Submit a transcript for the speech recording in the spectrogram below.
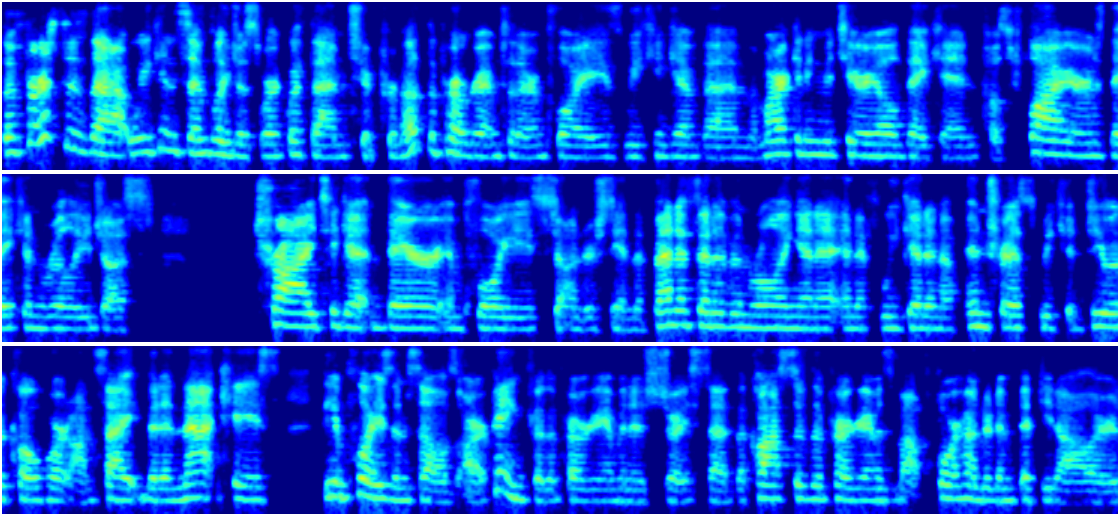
the first is that we can simply just work with them to promote the program to their employees. We can give them the marketing material, they can post flyers, they can really just try to get their employees to understand the benefit of enrolling in it. And if we get enough interest, we could do a cohort on site. But in that case, the employees themselves are paying for the program. And as Joyce said, the cost of the program is about $450, a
